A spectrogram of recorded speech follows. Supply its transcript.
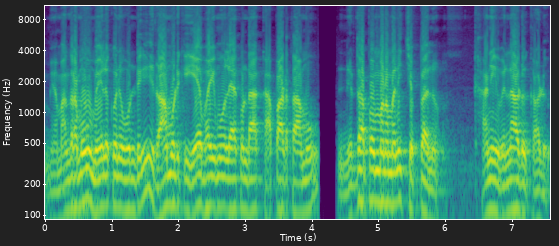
మేమందరము మేలుకొని ఉండి రాముడికి ఏ భయము లేకుండా కాపాడతాము నిద్రపొమ్మనమని చెప్పాను. కానీ విన్నాడు కాడు.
